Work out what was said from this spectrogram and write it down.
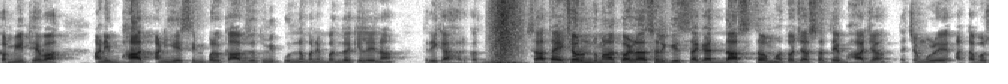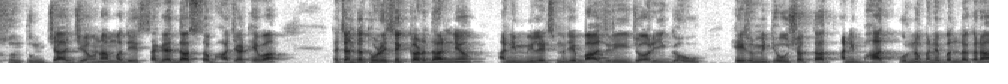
कमी ठेवा आणि भात आणि हे सिंपल काप जर तुम्ही पूर्णपणे बंद केले ना तरी काय हरकत नाही. सर आता याच्यावरून तुम्हाला कळलं असेल की सगळ्यात जास्त महत्त्वाच्या असतात ते भाज्या. त्याच्यामुळे आतापासून तुमच्या जेवणामध्ये सगळ्यात जास्त भाज्या ठेवा. त्याच्यानंतर थोडेसे कडधान्य आणि मिलेट्स म्हणजे बाजरी ज्वारी गहू हे तुम्ही ठेवू शकतात. आणि भात पूर्णपणे बंद करा.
